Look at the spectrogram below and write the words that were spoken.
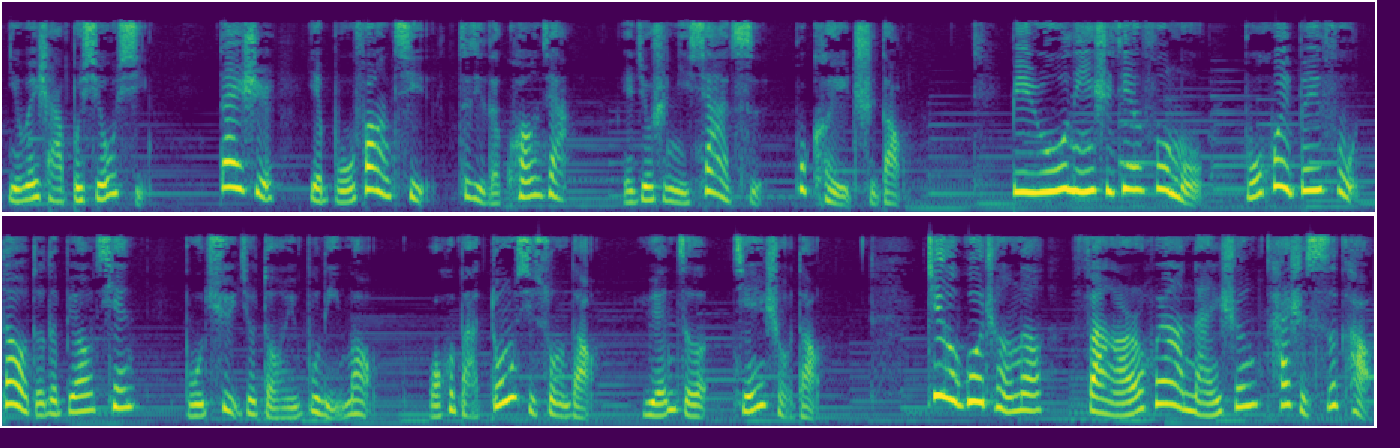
你为啥不休息，但是也不放弃自己的框架，也就是你下次不可以迟到。比如临时见父母，不会背负道德的标签，不去就等于不礼貌。我会把东西送到，原则坚守到。这个过程呢，反而会让男生开始思考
